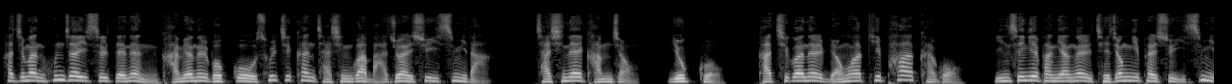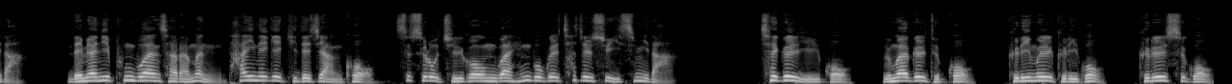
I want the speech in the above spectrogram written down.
하지만 혼자 있을 때는 가면을 벗고 솔직한 자신과 마주할 수 있습니다. 자신의 감정, 욕구, 가치관을 명확히 파악하고 인생의 방향을 재정립할 수 있습니다. 내면이 풍부한 사람은 타인에게 기대지 않고 스스로 즐거움과 행복을 찾을 수 있습니다. 책을 읽고, 음악을 듣고, 그림을 그리고, 글을 쓰고,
